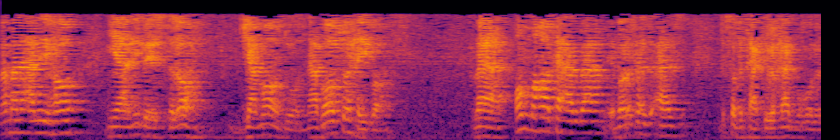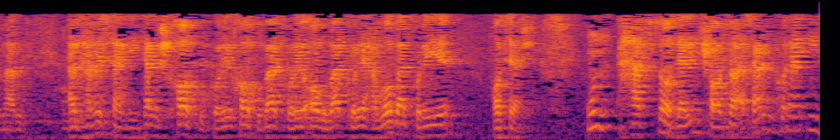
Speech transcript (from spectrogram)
و من علیها یعنی به اصطلاح جماد و نبات و حیوان. و امهات اربع هم عبارت از از به ترتیب قرد به قول معروف از همه سنگینترش خاک و کره خاک و بعد کره آب و بعد کره هوا و بعد کره آتش. اون هفتا در این چهارتا اثر می‌کنن این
